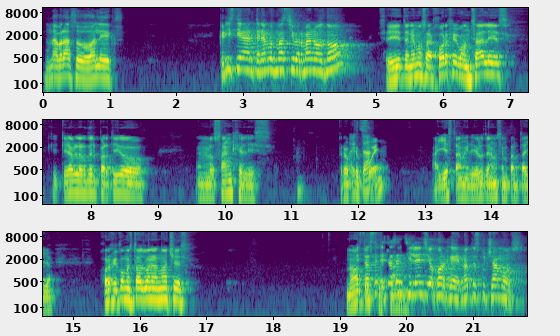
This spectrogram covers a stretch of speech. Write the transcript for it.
Un abrazo, Alex. Cristian, tenemos más chivermanos, ¿no? Sí, tenemos a Jorge González, que quiere hablar del partido en Los Ángeles. Creo que fue. Ahí está, mire, ya lo tenemos en pantalla. Jorge, ¿cómo estás? Buenas noches. No estás, estás en silencio, Jorge, no te escuchamos.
